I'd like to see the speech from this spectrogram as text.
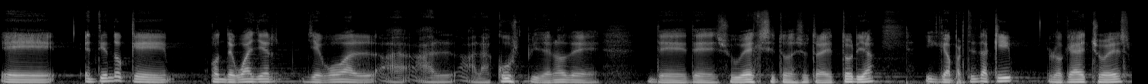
Eh, entiendo que con The Wire llegó al, a, la cúspide ¿no? de, de su éxito, de su trayectoria y que a partir de aquí lo que ha hecho es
